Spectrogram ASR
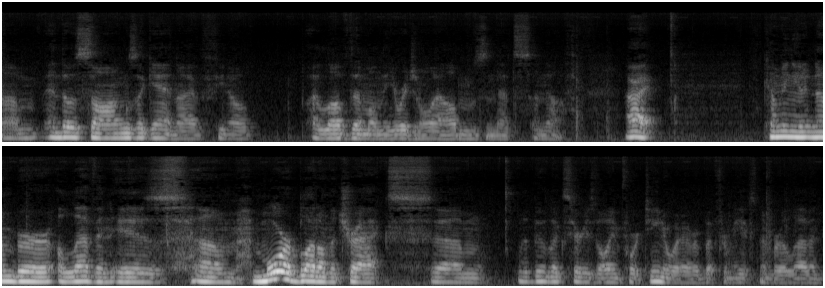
Um, and those songs, again, I've, you know, I love them on the original albums, and that's enough. All right. Coming in at number 11 is um, more Blood on the Tracks, um, the bootleg series, volume 14 or whatever, but for me it's number 11.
